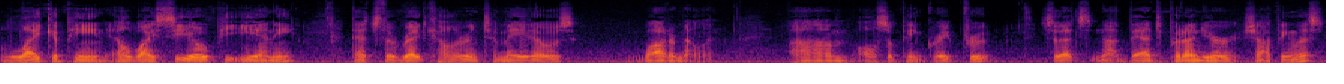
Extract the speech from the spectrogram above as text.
Lycopene, L Y C O P E N E, that's the red color in tomatoes, watermelon. Um, also pink grapefruit. So that's not bad to put on your shopping list.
